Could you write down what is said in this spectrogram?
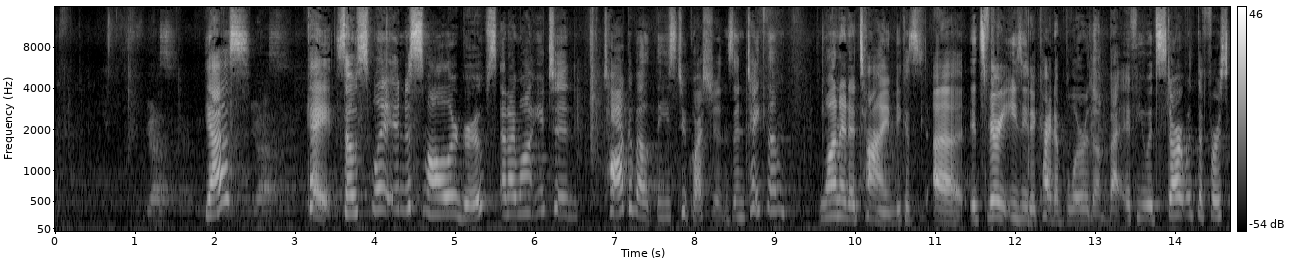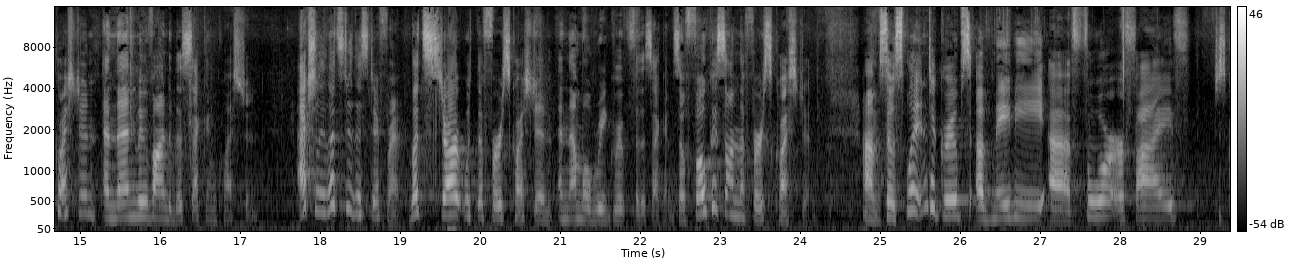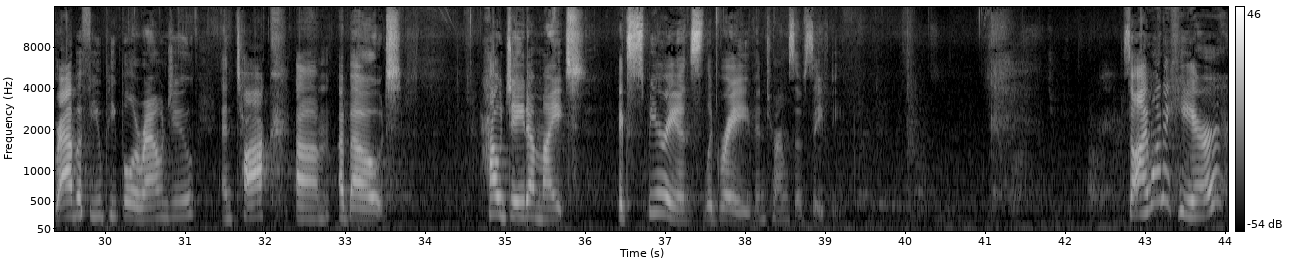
Yes. Yes? Yes. Okay, so split into smaller groups, and I want you to talk about these two questions and take them one at a time because uh, it's very easy to kind of blur them. But if you would start with the first question and then move on to the second question. Actually, let's do this different. Let's start with the first question and then we'll regroup for the second. So focus on the first question. Um, so split into groups of maybe uh, four or five. Just grab a few people around you and talk um, about how Jada might experience LaGrave in terms of safety. So I want to hear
